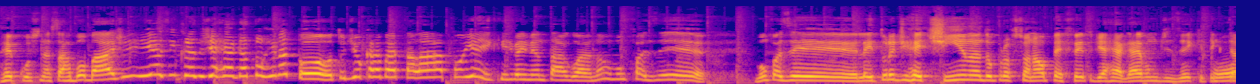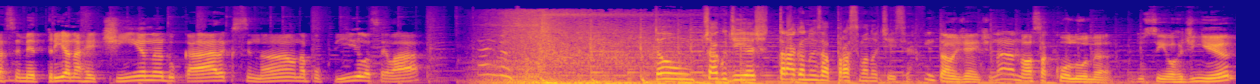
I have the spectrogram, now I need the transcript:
recurso nessas bobagens e as empresas de RH estão rindo à toa. Outro dia o cara vai estar lá, pô, e aí, o que a gente vai inventar agora? Não, vamos fazer Vamos fazer leitura de retina do profissional perfeito de RH e vamos dizer que tem que ter Porra. assimetria na retina do cara, que senão, na pupila, sei lá. Então, Thiago Dias, traga-nos a próxima notícia. Então, gente, na nossa coluna do Senhor Dinheiro.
